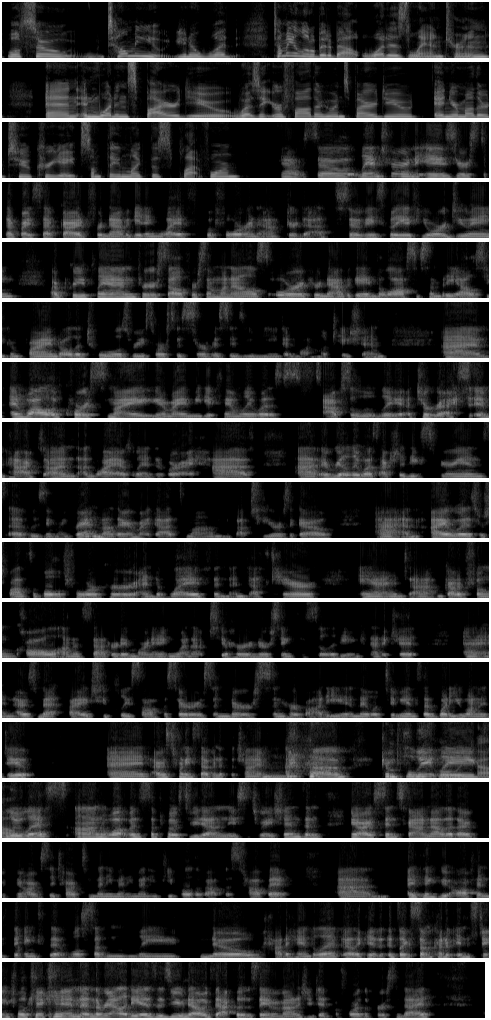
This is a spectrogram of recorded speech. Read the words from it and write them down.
well, so tell me, you know, what tell me a little bit about what is Lantern and and what inspired you? Was it your father who inspired you and your mother to create something like this platform? Yeah, so Lantern is your step by step guide for navigating life before and after death. So basically, if you're doing a pre plan for yourself or someone else, or if you're navigating the loss of somebody else, you can find all the tools, resources, services you need in one location. Um, and while, of course, my you know my immediate family was absolutely a direct impact on on why I've landed where I have, uh, it really was actually the experience of losing my grandmother, my dad's mom, about two years ago. Um, I was responsible for her end of life and, and death care, and um, got a phone call on a Saturday morning. Went up to her nursing facility in Connecticut and I was met by two police officers, a nurse, and her body. And they looked at me and said, What do you want to do? And I was 27 at the time, mm. um, completely clueless on what was supposed to be done in these situations. And, you know, I've since found now that I've, you know, obviously talked to many, many, many people about this topic, um, I think we often think that we'll suddenly know how to handle it. Like it, it's like some kind of instinct will kick in, and the reality is, is you know exactly the same amount as you did before the person died.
